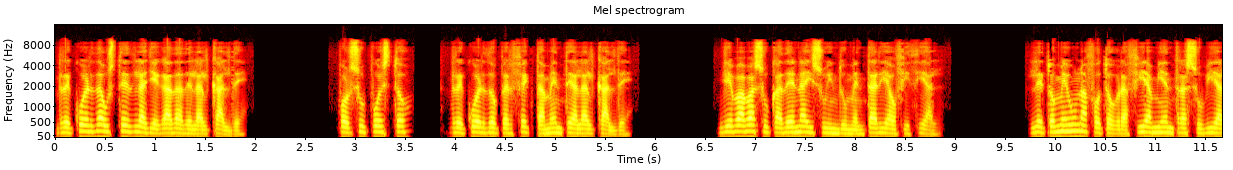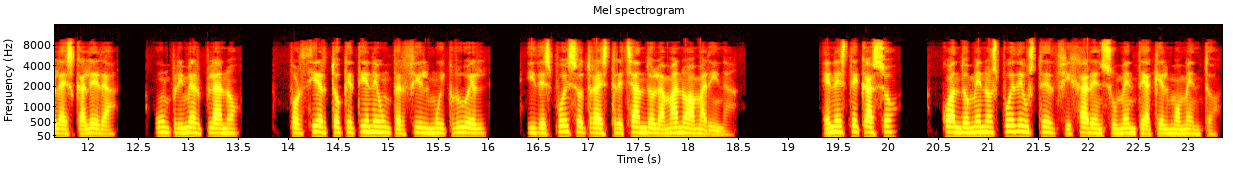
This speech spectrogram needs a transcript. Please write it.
¿Recuerda usted la llegada del alcalde? Por supuesto, recuerdo perfectamente al alcalde. Llevaba su cadena y su indumentaria oficial. Le tomé una fotografía mientras subía la escalera, un primer plano, por cierto que tiene un perfil muy cruel, y después otra estrechando la mano a Marina. En este caso, cuando menos puede usted fijar en su mente aquel momento.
